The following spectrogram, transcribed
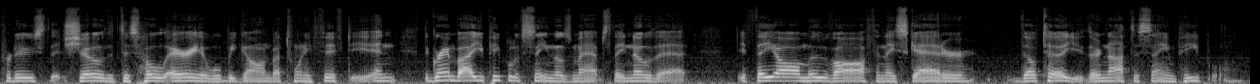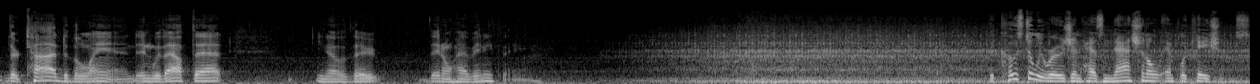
produced that show that this whole area will be gone by 2050. And the Grand Bayou people have seen those maps, they know that. If they all move off and they scatter, they'll tell you they're not the same people. They're tied to the land, and without that, you know, they they don't have anything. The coastal erosion has national implications,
